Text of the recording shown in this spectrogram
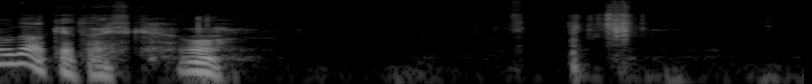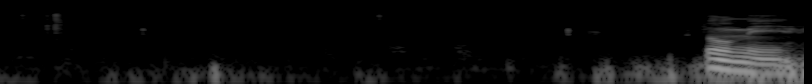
Ну да, китайська. О. Хто вміє?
